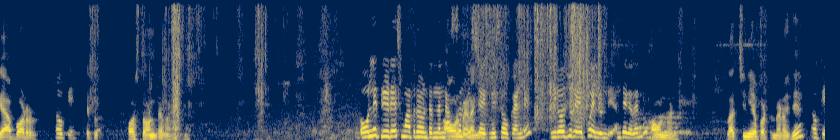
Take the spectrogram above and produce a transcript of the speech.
గ్యాప్ బార్డర్ ఓకే. ఇట్లా వస్తూ ఉంటాయి మేడం. ఓన్లీ త్రీ డేస్ మాత్రమే ఉంటుందండి. అసలు. మిస్టేక్ మిస్ అవ్వకండి ఈ రోజు రేపు ఎల్లుండి అంతే కదండి? అవును మేడం. ఇలా చినియా పట్టు మేడం ఇది. Okay.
